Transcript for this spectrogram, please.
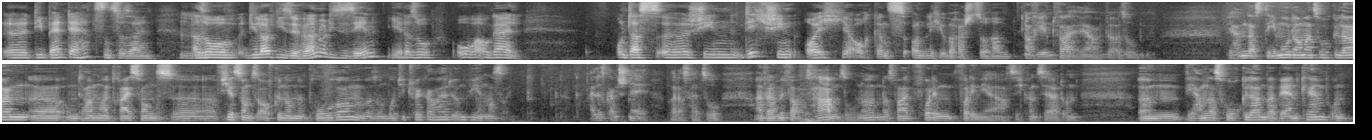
äh, die Band der Herzen zu sein. Mhm. Also die Leute, die sie hören und die sie sehen, jeder so, oh wow, geil. Und das äh, schien dich, schien euch ja auch ganz ordentlich überrascht zu haben. Auf jeden Fall, ja. Also wir haben das Demo damals hochgeladen äh, und haben halt drei Songs, äh, vier Songs aufgenommen im Proberaum, über so einen Multitracker halt irgendwie. Und das alles ganz schnell war das halt so. Einfach damit wir was haben, so, ne? Und das war halt vor dem, vor dem ER80-Konzert. Und ähm, wir haben das hochgeladen bei Bandcamp und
